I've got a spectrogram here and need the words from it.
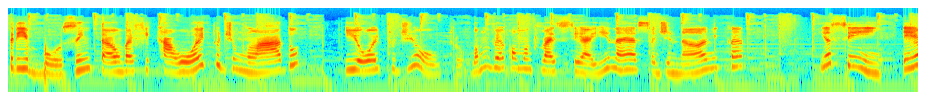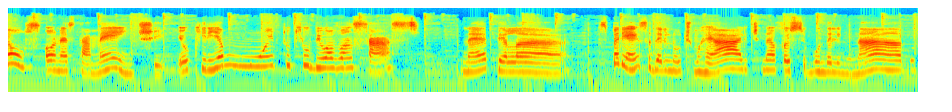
tribos. Então, vai ficar oito de um lado e oito de outro. Vamos ver como que vai ser aí, né, essa dinâmica. E assim, eu, honestamente, eu queria muito que o Bill avançasse, né, pela experiência dele no último reality, né, foi o segundo eliminado.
